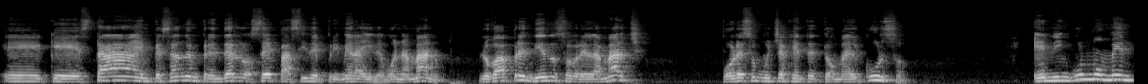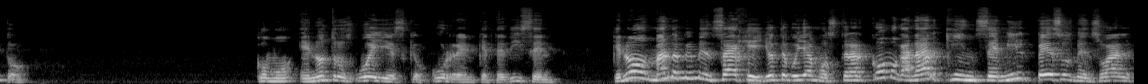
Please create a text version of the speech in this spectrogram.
eh, que está empezando a emprender lo sepa así de primera y de buena mano. Lo va aprendiendo sobre la marcha. Por eso mucha gente toma el curso. En ningún momento, como en otros güeyes que ocurren, que te dicen que no, mándame un mensaje y yo te voy a mostrar cómo ganar 15 mil pesos mensuales,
